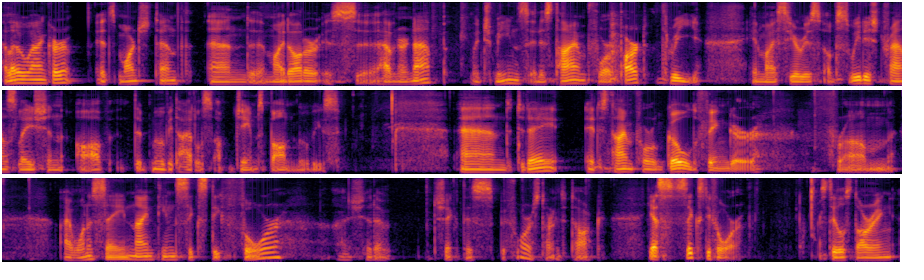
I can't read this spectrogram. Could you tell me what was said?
Hello, Anchor. It's March 10th, and uh, my daughter is uh, having her nap, which means it is time for part 3 in my series of Swedish translation of the movie titles of James Bond movies. And today it is time for Goldfinger from, I want to say, 1964. I should have checked this before starting to talk. Yes, 64. Still starring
